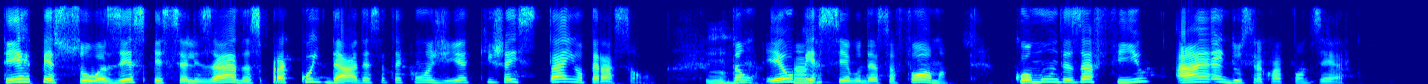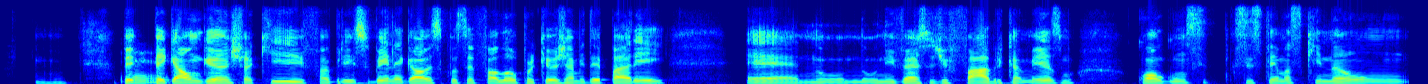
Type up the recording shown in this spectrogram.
ter pessoas especializadas para cuidar dessa tecnologia que já está em operação. Uhum. Então, eu uhum. percebo dessa forma como um desafio à indústria 4.0. Uhum. Pe é. Pegar um gancho aqui, Fabrício, bem legal isso que você falou, porque eu já me deparei é, no, no universo de fábrica mesmo com alguns sistemas que não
